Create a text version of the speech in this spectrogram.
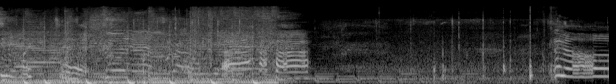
Licked it. No.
